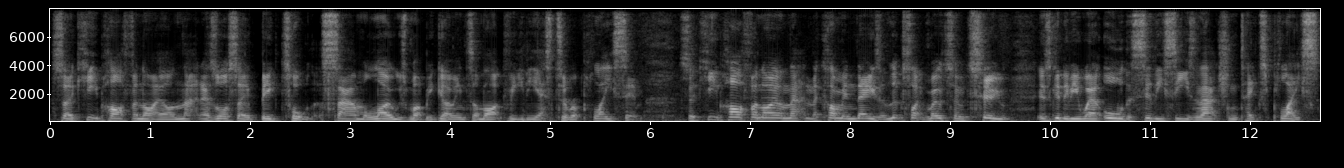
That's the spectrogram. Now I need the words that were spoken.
So keep half an eye on that. There's also big talk that Sam Lowes might be going to Marc VDS to replace him. So keep half an eye on that in the coming days. It looks like Moto 2 is going to be where all the silly season action takes place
